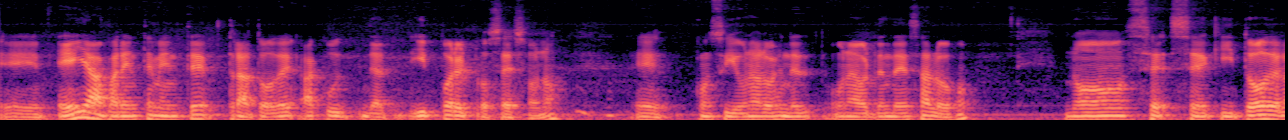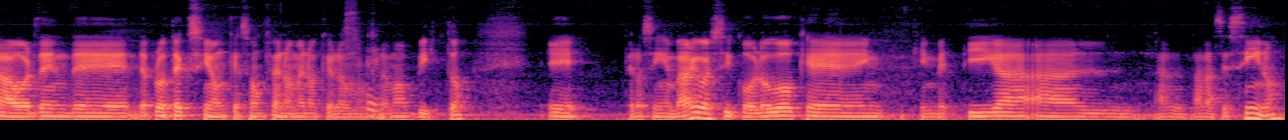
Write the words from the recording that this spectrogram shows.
eh, ella aparentemente trató de, ir por el proceso, ¿no? Eh, consiguió una orden de, una orden de desalojo, no se, se quitó de la orden de, de, protección, que son fenómenos que lo hemos, hemos visto, eh, pero sin embargo el psicólogo que, que investiga al, al, asesino,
